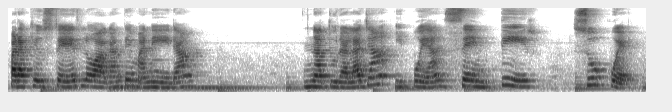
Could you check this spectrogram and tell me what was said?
para que ustedes lo hagan de manera natural allá y puedan sentir su cuerpo.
